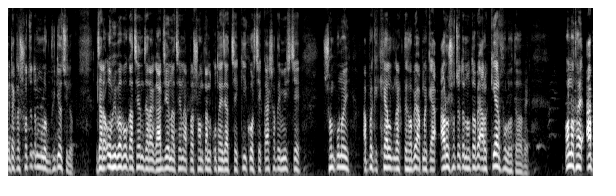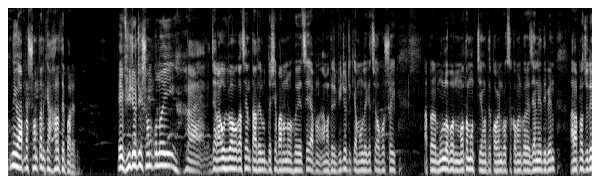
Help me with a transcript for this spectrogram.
এটা একটা সচেতনমূলক ভিডিও ছিল। যারা অভিভাবক আছেন যারা গার্জিয়ান আছেন আপনার সন্তান কোথায় যাচ্ছে কি করছে কার সাথে মিশছে সম্পূর্ণই আপনাকে খেয়াল রাখতে হবে আপনাকে আরও সচেতন হতে হবে আরও কেয়ারফুল হতে হবে। অন্যথায় আপনিও আপনার সন্তানকে হারাতে পারেন। এই ভিডিওটি সম্পূর্ণই হ্যাঁ, যারা অভিভাবক আছেন তাদের উদ্দেশ্যে বানানো হয়েছে। আমাদের ভিডিওটি কেমন লেগেছে অবশ্যই আপনার মূল্যবান মতামতটি আমাদের কমেন্ট বক্সে কমেন্ট করে জানিয়ে দিবেন। আর আপনার যদি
